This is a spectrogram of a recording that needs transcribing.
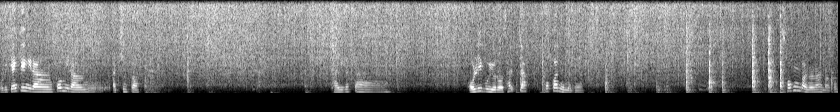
우리 깽깽이랑 꼼이랑 아침밥. 다 익었다. 올리브유로 살짝 볶아내면 돼요. 소금 간은 안 하고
